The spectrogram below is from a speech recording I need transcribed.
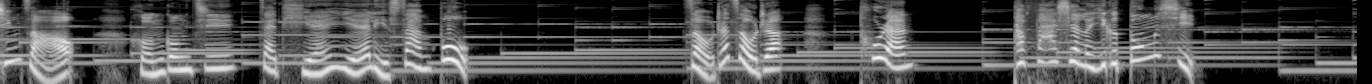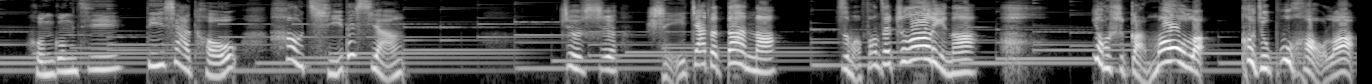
清早，红公鸡在田野里散步。走着走着，突然，它发现了一个东西。红公鸡低下头，好奇地想：“这是谁家的蛋呢？怎么放在这里呢？要是感冒了，可就不好了。”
